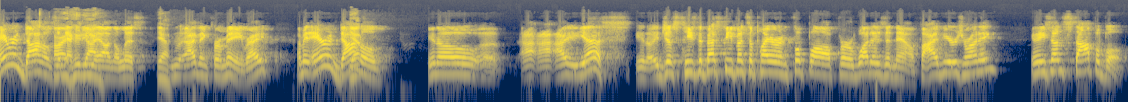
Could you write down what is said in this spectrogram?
Aaron Donald's the right, next guy you... on the list. Yeah, I think for me, right? I mean, Aaron Donald. Yep. You know, uh, I, I yes, you know, it just he's the best defensive player in football for what is it now? Five years running. You know, he's unstoppable.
